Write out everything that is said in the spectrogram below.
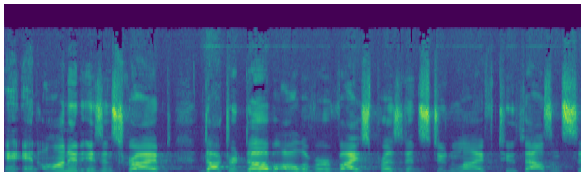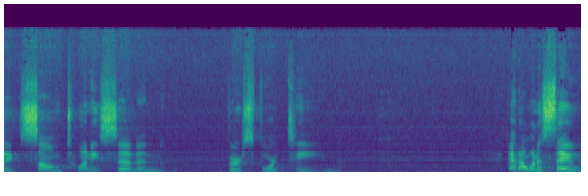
and, on it is inscribed Dr. Dub Oliver, Vice President, Student Life, 2006, Psalm 27, verse 14. And I want to say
